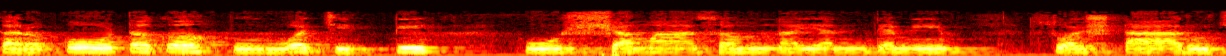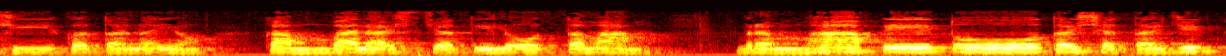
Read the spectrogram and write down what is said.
कर्कोटकः पूर्वचित्ति पुष्यमासम् नयन्त्यमी स्वष्टारुचीकतनय कम्बलश्च तिलोत्तमाम् ब्रह्मापेतोऽथ शतजित्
